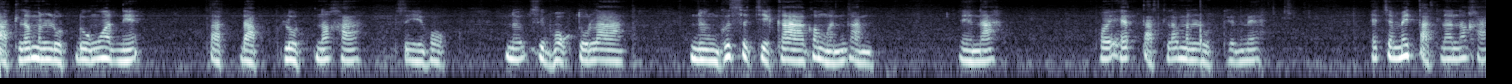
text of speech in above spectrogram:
ตัดแล้วมันหลุดดูงวดนี้ ตัดดับหลุดนะคะสี่หก สิบหกตุลาหนึ่งพฤศจิกาก็เหมือนกัน เนี่ยนะ พอแอดตัดแล้วมันหลุดเห็นไหมแอดจะไม่ตัดแล้วนะคะ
